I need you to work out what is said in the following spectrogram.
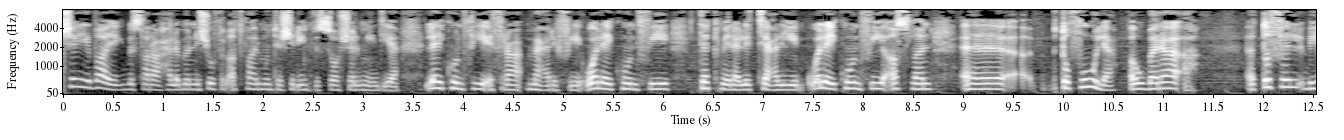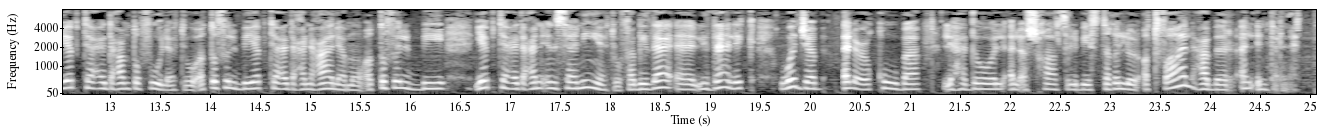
شيء يضايق بصراحة لما نشوف الأطفال منتشرين في السوشيال ميديا. لا يكون في إثراء معرفي ولا يكون في تكملة للتعليم ولا يكون في أصلا آه، طفولة أو براءة. الطفل بيبتعد عن طفولته الطفل بيبتعد عن عالمه الطفل بيبتعد عن إنسانيته. فلذلك وجب العقوبة لهذول الأشخاص اللي بيستغلوا الأطفال عبر الإنترنت.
